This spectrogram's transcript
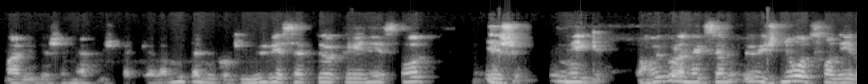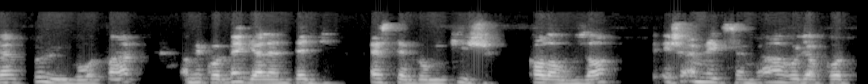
már édesanyját is meg kell említenünk, aki művészettörténész volt, és még, ha jól emlékszem, ő is 80 éven fölül volt már, amikor megjelent egy esztergomi kis kalauza, és emlékszem rá, hogy akkor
